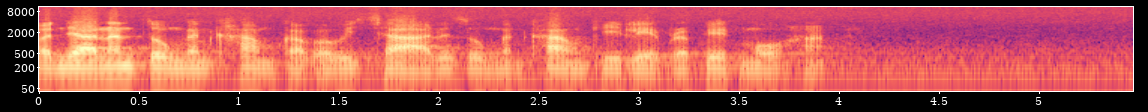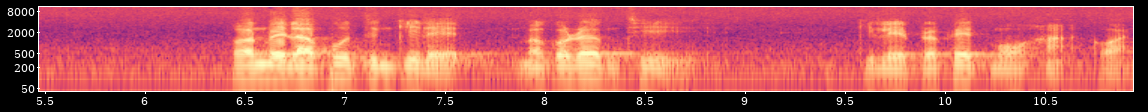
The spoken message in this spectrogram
ปัญญานั้นตรงกันข้ามกับอวิชชาหรือตรงกันข้ามกิเลสประเภทโมหะ ราะเวลาพูดถึงกิเลสมันก็เริ่มที่กิเลสประเภทโมหะก่อน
